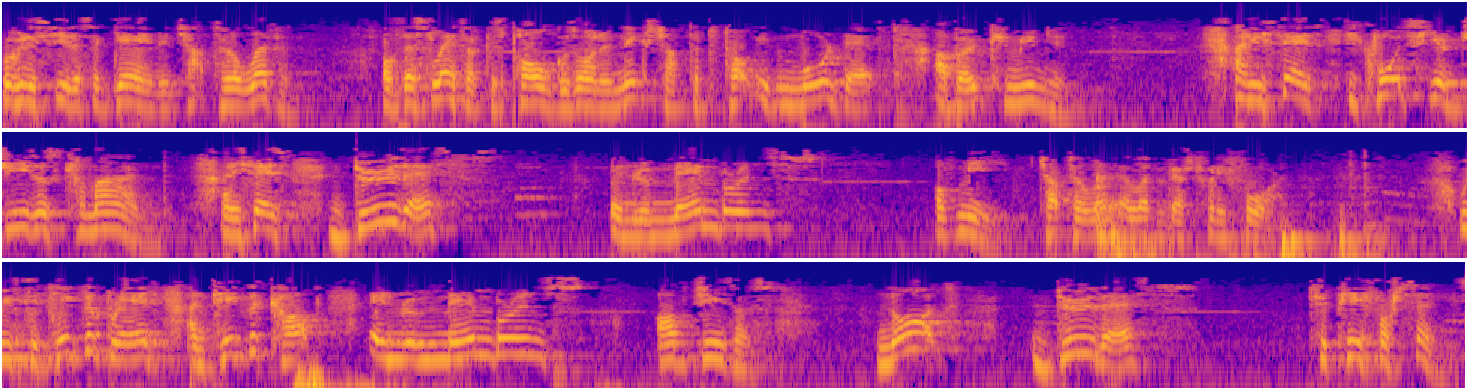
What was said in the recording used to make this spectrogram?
We're going to see this again in chapter 11 of this letter because Paul goes on in the next chapter to talk even more depth about communion. And he says, he quotes here Jesus' command. And he says, Do this in remembrance of me. Chapter 11, verse 24. We have to take the bread and take the cup in remembrance of Jesus. Not do this to pay for sins.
